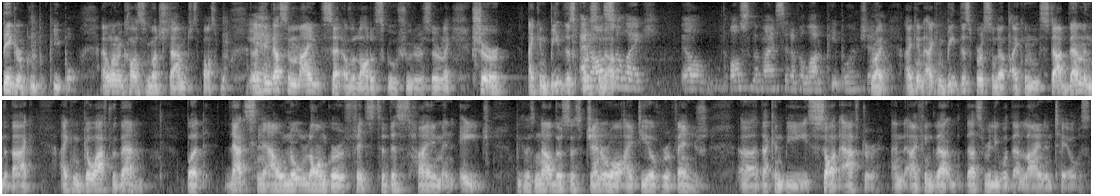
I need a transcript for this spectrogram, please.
bigger group of people. I want to cause as much damage as possible. And I think that's the mindset of a lot of school shooters. They're like, sure, I can beat this And person also up. like, also the mindset of a lot of people in general. Right. I can I can beat this person up. I can stab them in the back. I can go after them. But that's now no longer fits to this time and age because now there's this general idea of revenge uh, that can be sought after, and I think that that's really what that line entails.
